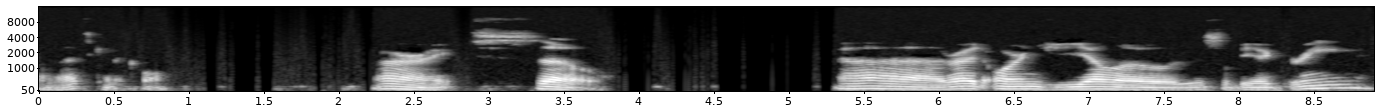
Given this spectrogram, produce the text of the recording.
Oh, that's kind of cool. Alright, so. Uh, red, orange, yellow. This will be a green.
